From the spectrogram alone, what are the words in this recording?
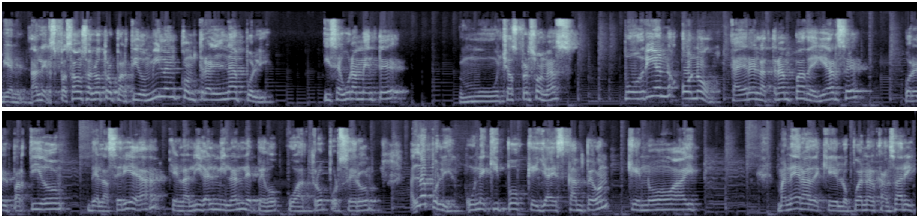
Bien, Alex, pasamos al otro partido. Milan contra el Napoli. Y seguramente muchas personas podrían o no caer en la trampa de guiarse por el partido de la Serie A, que en la liga el Milan le pegó 4 por 0 al Napoli, un equipo que ya es campeón, que no hay manera de que lo puedan alcanzar y,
